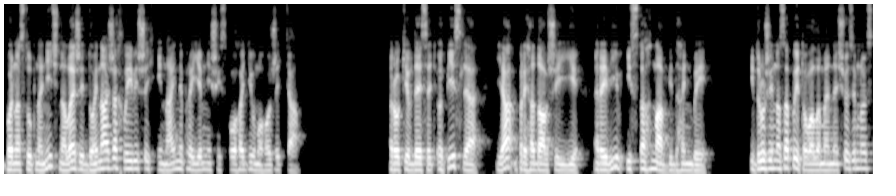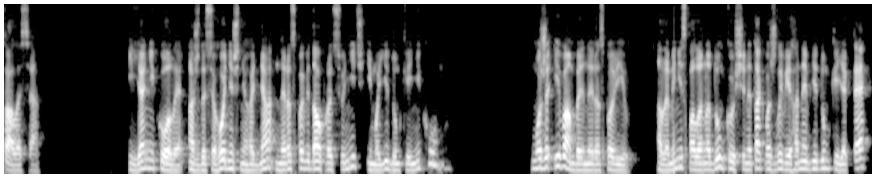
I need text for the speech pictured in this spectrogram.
бо наступна ніч належить до найжахливіших і найнеприємніших спогадів мого життя. Років десять опісля я, пригадавши її, ревів і стогнав від ганьби, і дружина запитувала мене, що зі мною сталося. І я ніколи, аж до сьогоднішнього дня, не розповідав про цю ніч і мої думки нікому. Може, і вам би не розповів, але мені спало на думку, що не так важливі ганебні думки, як те,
